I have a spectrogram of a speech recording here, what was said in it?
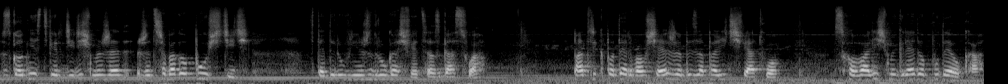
Zgodnie stwierdziliśmy, że, że trzeba go puścić. Wtedy również druga świeca zgasła. Patryk poderwał się, żeby zapalić światło. Schowaliśmy grę do pudełka.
